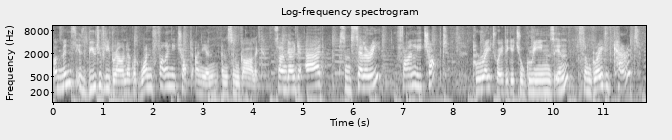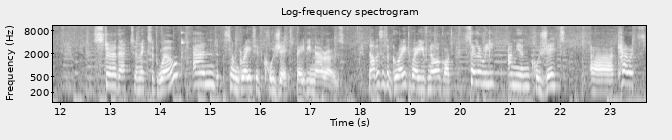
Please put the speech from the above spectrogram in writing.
My mince is beautifully browned. I've got one finely chopped onion and some garlic. So I'm going to add some celery, finely chopped Great way to get your greens in. Some grated carrot. Stir that to mix it well. And some grated courgette, baby marrows. Now this is a great way. You've now got celery, onion, courgette, uh, carrots,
